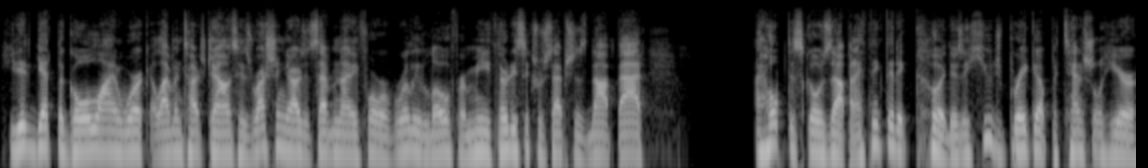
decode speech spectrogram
He did get the goal line work, 11 touchdowns. His rushing yards at 794 were really low for me. 36 receptions, not bad. I hope this goes up, and I think that it could. There's a huge breakup potential here.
